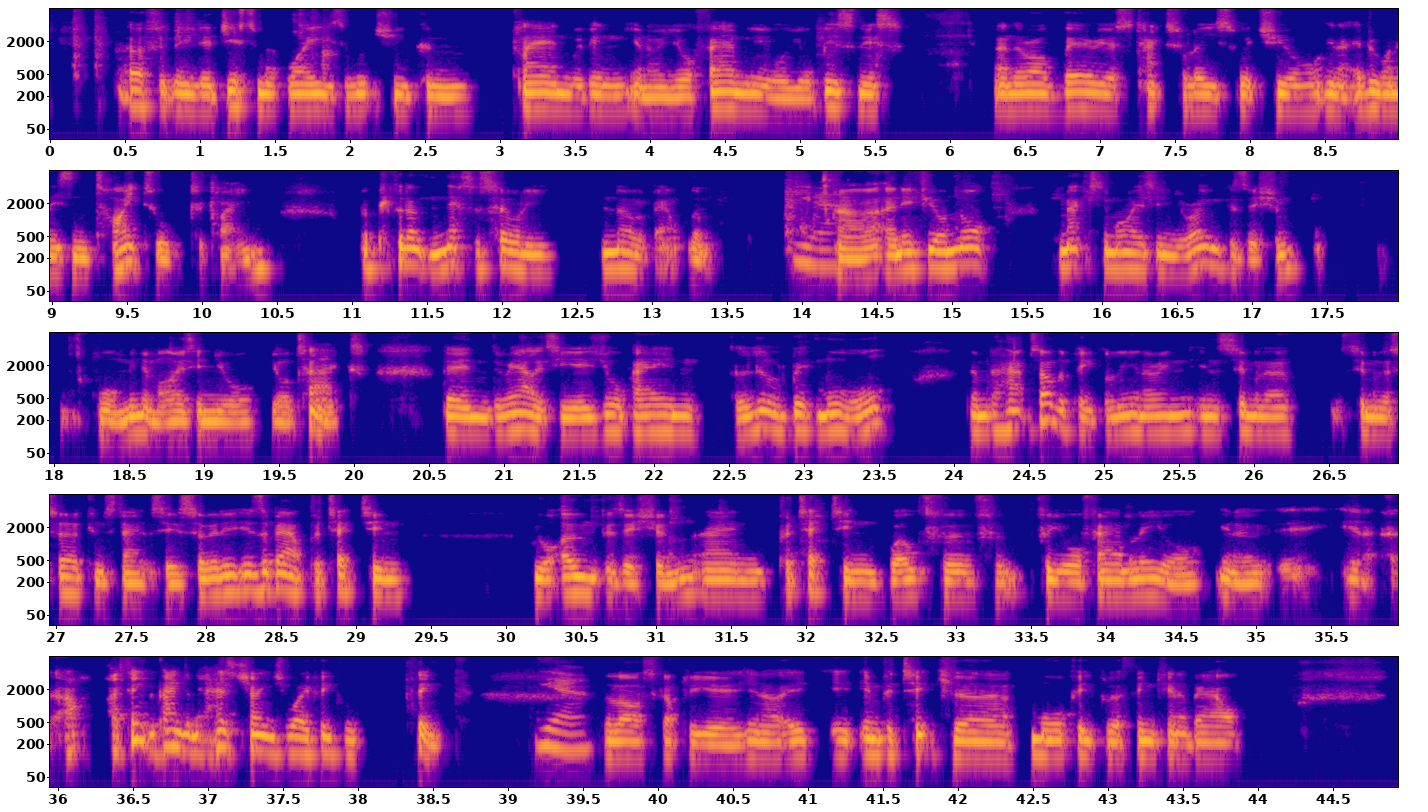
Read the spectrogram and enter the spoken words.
perfectly legitimate ways in which you can plan within, you know, your family or your business. And there are various tax reliefs which you're, you know, everyone is entitled to claim, but people don't necessarily know about them. Yeah. Uh, and if you're not maximizing your own position or minimizing your, your tax, then the reality is you're paying a little bit more than perhaps other people, you know, in, in similar similar circumstances. So it is about protecting your own position and protecting wealth for, for, for your family or, you know, you know, I think the pandemic has changed the way people think. Yeah. The last couple of years, you know, it, it, in particular, more people are thinking about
